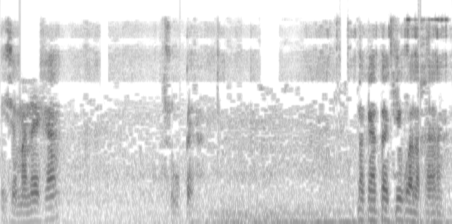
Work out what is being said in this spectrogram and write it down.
y se maneja súper. Una canta aquí en Guadalajara.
